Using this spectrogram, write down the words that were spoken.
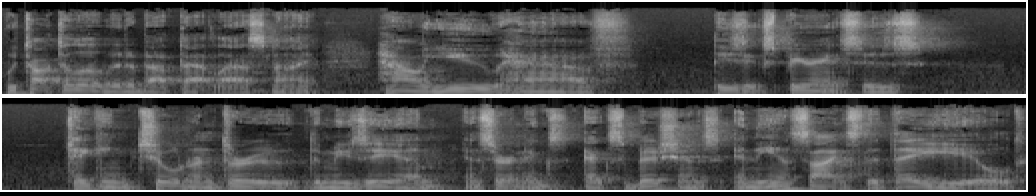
We talked a little bit about that last night. How you have these experiences taking children through the museum and certain ex- exhibitions, and the insights that they yield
